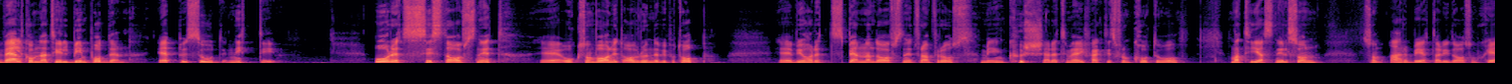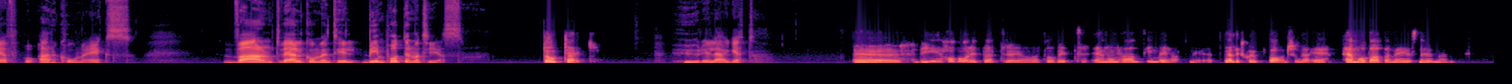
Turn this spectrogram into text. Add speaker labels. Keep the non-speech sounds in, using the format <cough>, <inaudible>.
Speaker 1: Välkomna till BIM-podden, Episod 90. Årets sista avsnitt eh, och som vanligt avrundar vi på topp. Eh, vi har ett spännande avsnitt framför oss med en kursare till mig faktiskt från KTH. Mattias Nilsson som arbetar idag som chef på Arcona X. Varmt välkommen till BIM-podden Mattias.
Speaker 2: Stort tack.
Speaker 1: Hur är läget?
Speaker 2: Eh, det har varit bättre. Jag har sovit en och en halv timme i natt med ett väldigt sjukt barn som jag är hemma och vabbar med just nu. Men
